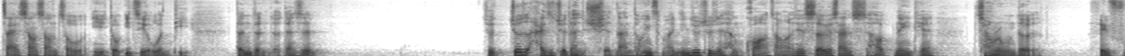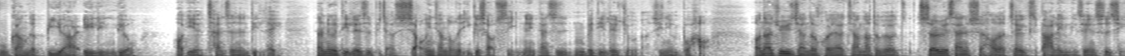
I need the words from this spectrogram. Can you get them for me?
在上上周也都一直有问题等等的，但是就就是还是觉得很悬啊，懂意思吗？已经就觉得很夸张，而且十二月三十号那一天，长荣的飞福冈的 BR A 零六哦也产生了 delay。那那个 delay 是比较小，印象中是一个小时以内，但是你被 delay 就心情不好。哦，那继续讲，都回来讲到这个十二月三十号的 JX 八零零这件事情。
